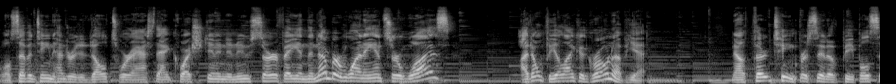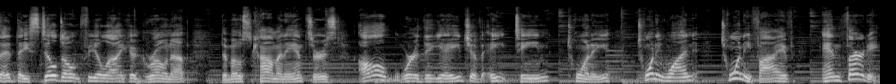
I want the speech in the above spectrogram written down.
Well, 1,700 adults were asked that question in a new survey, and the number one answer was I don't feel like a grown up yet. Now, 13% of people said they still don't feel like a grown up. The most common answers all were the age of 18, 20, 21, 25, and 30.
